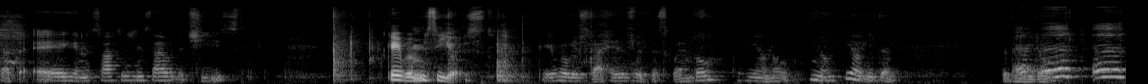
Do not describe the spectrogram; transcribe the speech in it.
Got the egg and the sausage inside with the cheese. Gabriel, let me see yours. Gabriel just got his with the scramble. Cause he don't know, you know, he don't eat the, the burrito.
